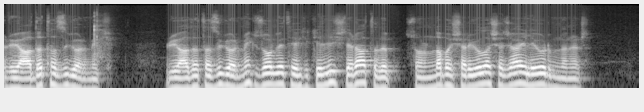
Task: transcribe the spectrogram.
Rüyada tazı görmek. Rüyada tazı görmek zor ve tehlikeli işlere atılıp sonunda başarıya ulaşacağı ile yorumlanır.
